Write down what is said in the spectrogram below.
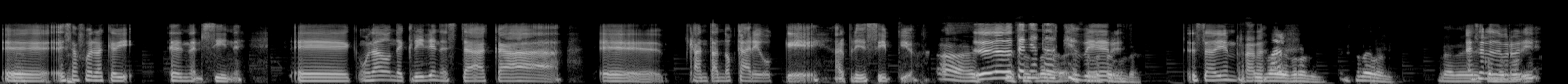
Eh, esa fue la que vi en el cine. Eh, una donde Krillin está acá eh, cantando karaoke al principio. Ah, Eh, no esa es tenía la- nada que es ver. Está bien rara. es la de Broly. Esa es la de Broly. La de ¿Esa es la de cuando Broly?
